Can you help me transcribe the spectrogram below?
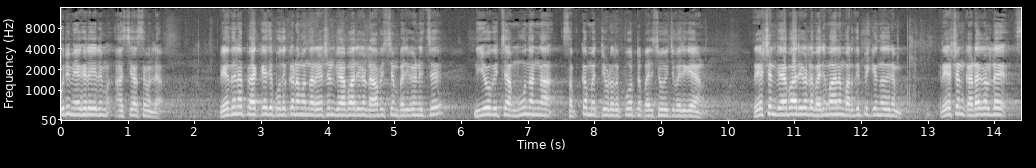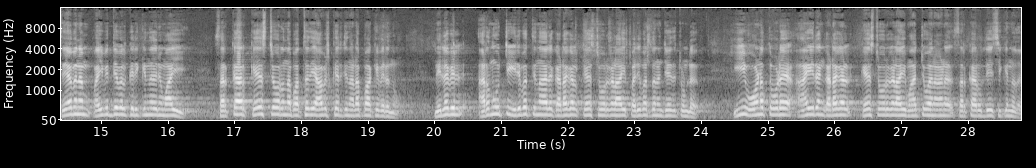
ഒരു മേഖലയിലും ആശ്വാസമല്ല വേതന പാക്കേജ് പുതുക്കണമെന്ന റേഷൻ വ്യാപാരികളുടെ ആവശ്യം പരിഗണിച്ച് നിയോഗിച്ച മൂന്നംഗ സബ് കമ്മിറ്റിയുടെ റിപ്പോർട്ട് പരിശോധിച്ച് വരികയാണ്. റേഷൻ വ്യാപാരികളുടെ വരുമാനം വർദ്ധിപ്പിക്കുന്നതിനും റേഷൻ കടകളുടെ സേവനം വൈവിധ്യവൽക്കരിക്കുന്നതിനുമായി സർക്കാർ കെ സ്റ്റോർ എന്ന പദ്ധതി ആവിഷ്കരിച്ച് നടപ്പാക്കി വരുന്നു. നിലവിൽ അറുന്നൂറ്റി കടകൾ കെ സ്റ്റോറുകളായി പരിവർത്തനം ചെയ്തിട്ടുണ്ട്. ഈ ഓണത്തോടെ ആയിരം കടകൾ കെ സ്റ്റോറുകളായി മാറ്റുവാനാണ് സർക്കാർ ഉദ്ദേശിക്കുന്നത്.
